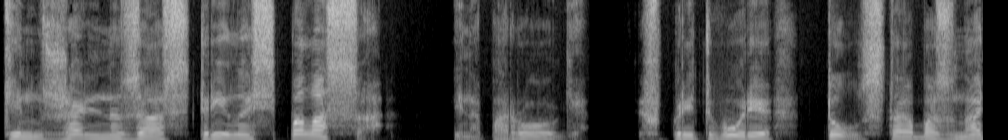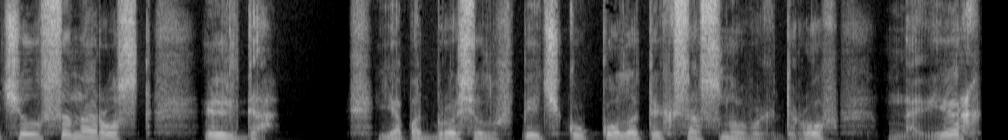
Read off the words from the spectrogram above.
кинжально заострилась полоса, и на пороге, в притворе толсто обозначился нарост льда. Я подбросил в печку колотых сосновых дров, наверх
